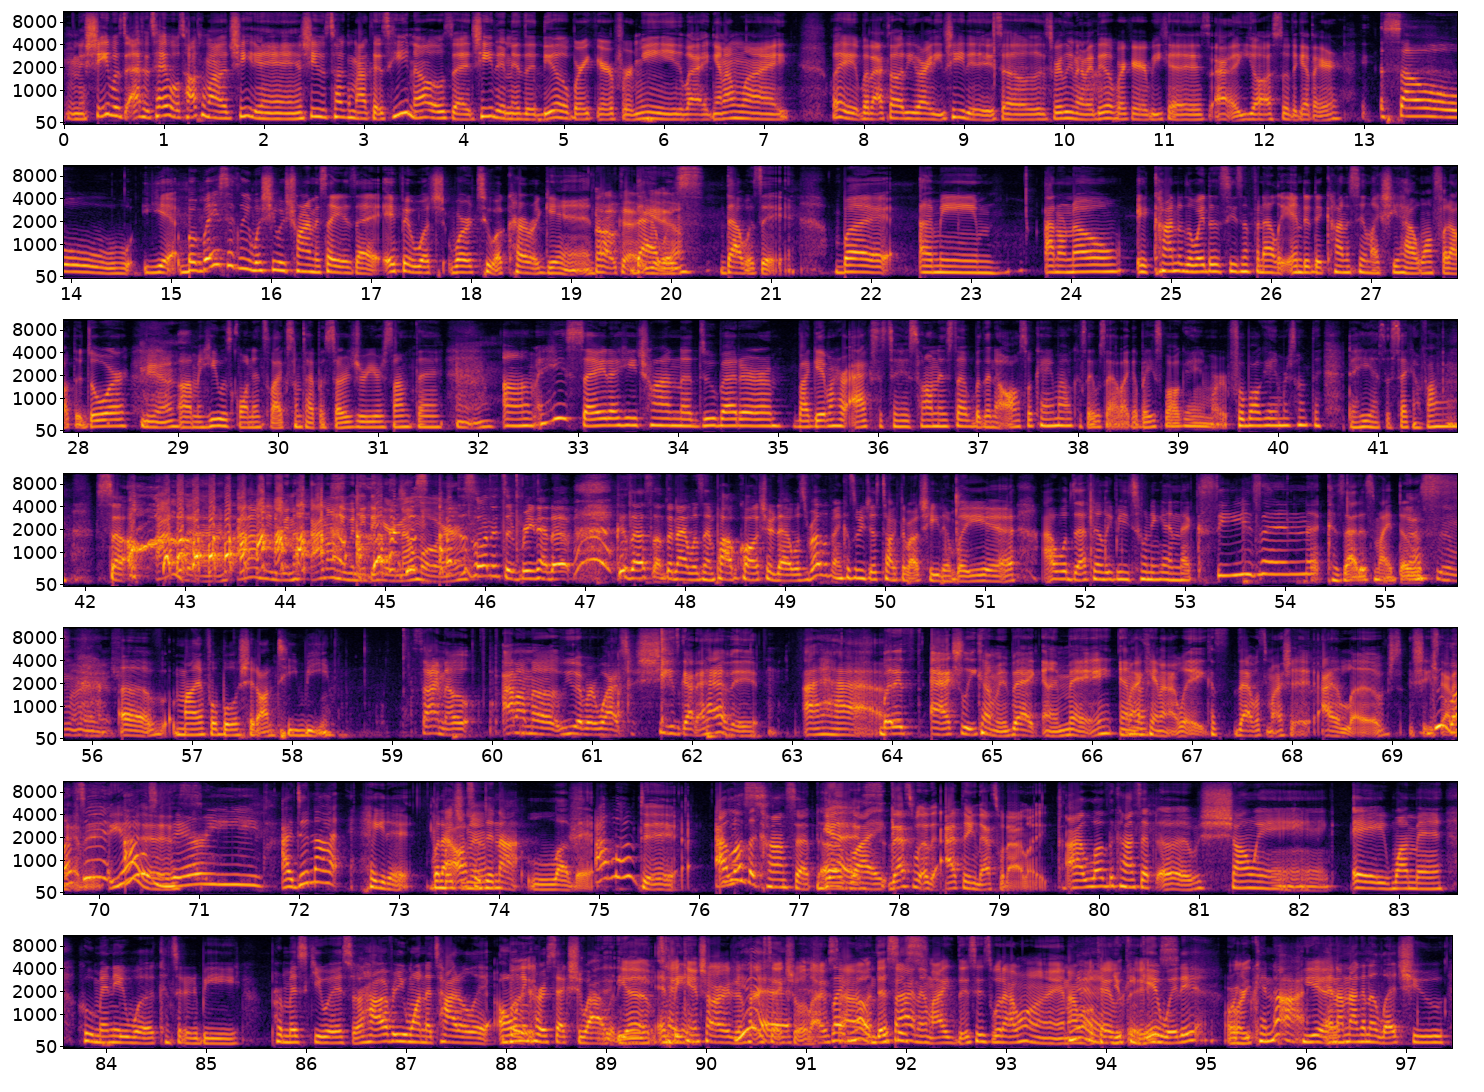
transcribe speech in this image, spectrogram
And she was at the table talking about cheating. And she was talking about because he knows that cheating is a deal breaker for me. Like, and I'm like, wait, but I thought you already cheated, so it's really not a deal breaker because uh, y'all still together. So yeah, but basically what she was trying to say is that if it was were to occur again, Okay, that yeah. was that was it. But I mean, I don't know. It kind of the way the season finale ended, it kind of seemed like she had one foot out the door. Yeah. Um, and he was going into like some type of surgery or something. Um, and he say that he trying to do better by giving her access to his phone and stuff. But then it also came out because they was at like a baseball game or football game or something that he has a second phone. So. I'm done. I don't even. I don't even need to hear no just- more. I just wanted to bring that up because that's something that was in pop culture that was relevant because we just talked about cheating. But yeah, I will definitely be tuning in next season because that is my dose of mindful bullshit on TV. Side note: I don't know if you ever watched She's Gotta Have It. I have. But it's actually coming back in May, and I uh-huh. cannot wait because that was my shit. I loved. She's you loved it? it. I was very. I did not hate it, but, I But you also know- did not love it. I loved it. I, love the concept Yes, of like that's what I think. That's what I liked. I love the concept of showing a woman who many would consider to be promiscuous or however you want to title it, owning But- her sexuality. Yeah, and taking being- charge of her sexual lifestyle no, and this is- deciding like this is what I want, and I'm okay with you can this. get with it or, Or- you cannot. Yeah. And I'm not gonna let you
